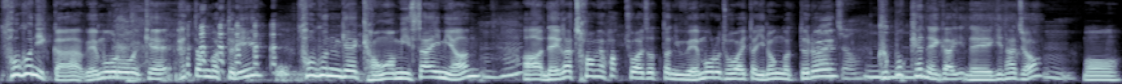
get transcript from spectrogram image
속으니까 외모로 이렇게 했던 것들이 속은 게 경험이 쌓이면. 아 내가 처음에 확 좋아졌던 이 외모로 좋아했던 이런 것들을 맞아. 음. 극복해 내가 내긴 하죠. 음. 뭐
